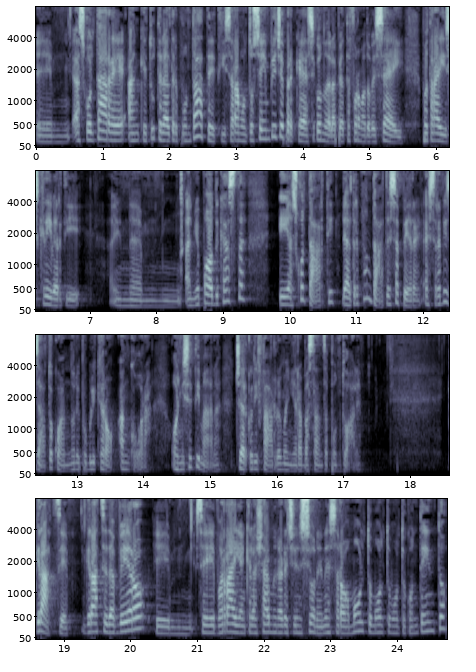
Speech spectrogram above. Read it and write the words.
Eh, ascoltare anche tutte le altre puntate ti sarà molto semplice perché a seconda della piattaforma dove sei potrai iscriverti in, um, al mio podcast e ascoltarti le altre puntate e sapere essere avvisato quando ne pubblicherò ancora. Ogni settimana cerco di farlo in maniera abbastanza puntuale. Grazie, grazie davvero. E, se vorrai anche lasciarmi una recensione ne sarò molto molto molto contento,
